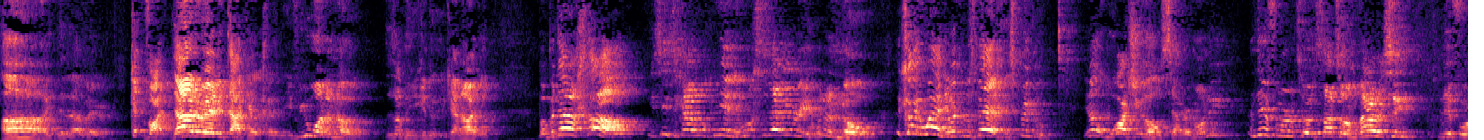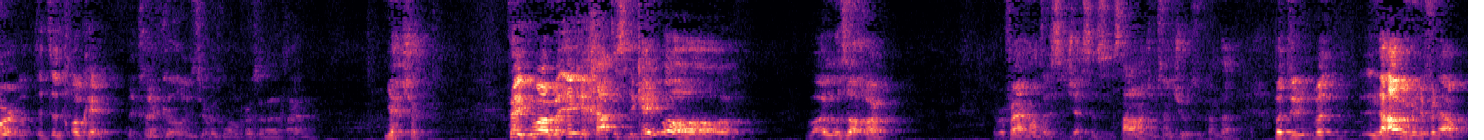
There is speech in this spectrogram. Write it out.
Ah, he did that very okay, Fine, that already talking. If you want to know, there's nothing you can do. You can't hide it. But Badar Chal, he sees the guy walking in. He walks to that area. We don't know. The guy went. He went to his bed. He sprinkled. You're not watching the whole ceremony, and therefore, so it's not so embarrassing. Therefore, it's a, okay. The Kohen can only serve one person at a time. Yeah, sure. Thank you. Maar ik gaat het in de cave Va'ola Zachar. The Refrain wanted to suggest this. It's not 100 percent true, so come down. But the, but in the Havamina for now,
